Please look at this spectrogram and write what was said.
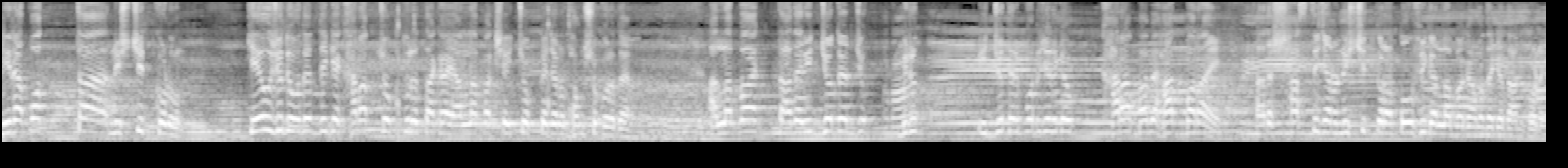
নিরাপত্তা নিশ্চিত করুন। কেউ যদি ওদের দিকে খারাপ চোখ তুলে তাকায়, আল্লাহ পাক সেই চোখকে যেন ধ্বংস করে দেন। আল্লাহ পাক তাদের ইজ্জতের বিরুদ্ধ ইজ্জতের প্রতি যদি কেউ খারাপভাবে হাত বাড়ায়, তাদের শাস্তি যেন নিশ্চিত করার তৌফিক আল্লাহ পাক আমাদেরকে দান করে।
